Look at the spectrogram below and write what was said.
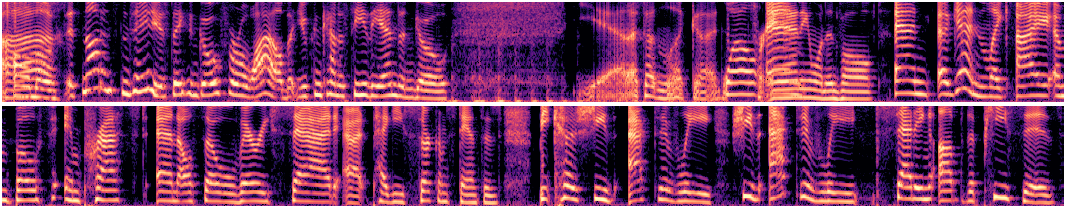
Ah. almost. It's not instantaneous. They can go for a while, but you can kind of see the end and go, yeah, that doesn't look good. Well, for and- anyone involved. And again, like I am both impressed and also very sad at Peggy's circumstances because she's actively she's actively setting up the pieces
